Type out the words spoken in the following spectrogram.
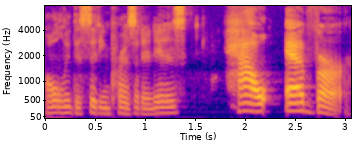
only the sitting president is. However,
